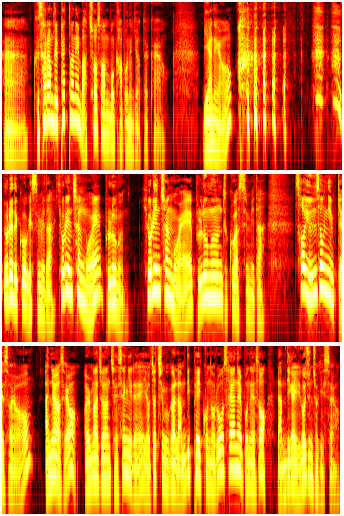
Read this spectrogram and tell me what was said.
아, 그 사람들 패턴에 맞춰서 한번 가보는 게 어떨까요? 미안해요. 노래 듣고 오겠습니다. 효린 창모의 Blue Moon. 효린 창모의 Blue Moon 듣고 왔습니다. 서윤성님께서요. 안녕하세요. 얼마 전 제 생일에 여자친구가 람디페이 코너로 사연을 보내서 람디가 읽어준 적이 있어요.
